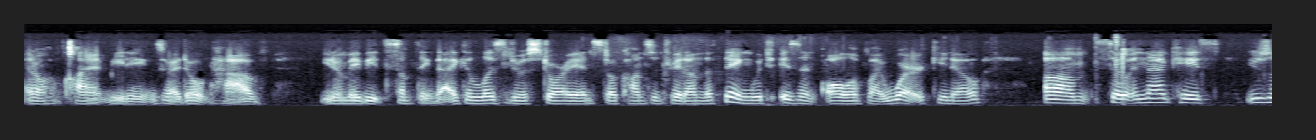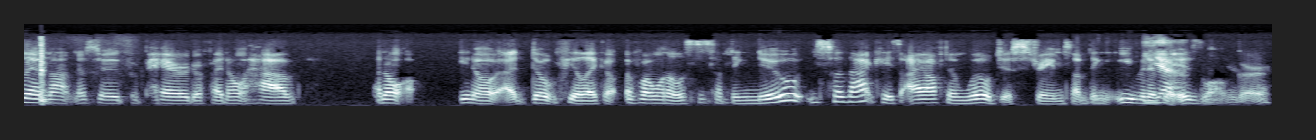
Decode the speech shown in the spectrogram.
I don't have client meetings or I don't have, you know, maybe it's something that I can listen to a story and still concentrate on the thing, which isn't all of my work, you know? Um, so in that case, usually I'm not necessarily prepared or if I don't have, I don't, you know, I don't feel like if I want to listen to something new. So in that case, I often will just stream something, even if Yeah. it is longer.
